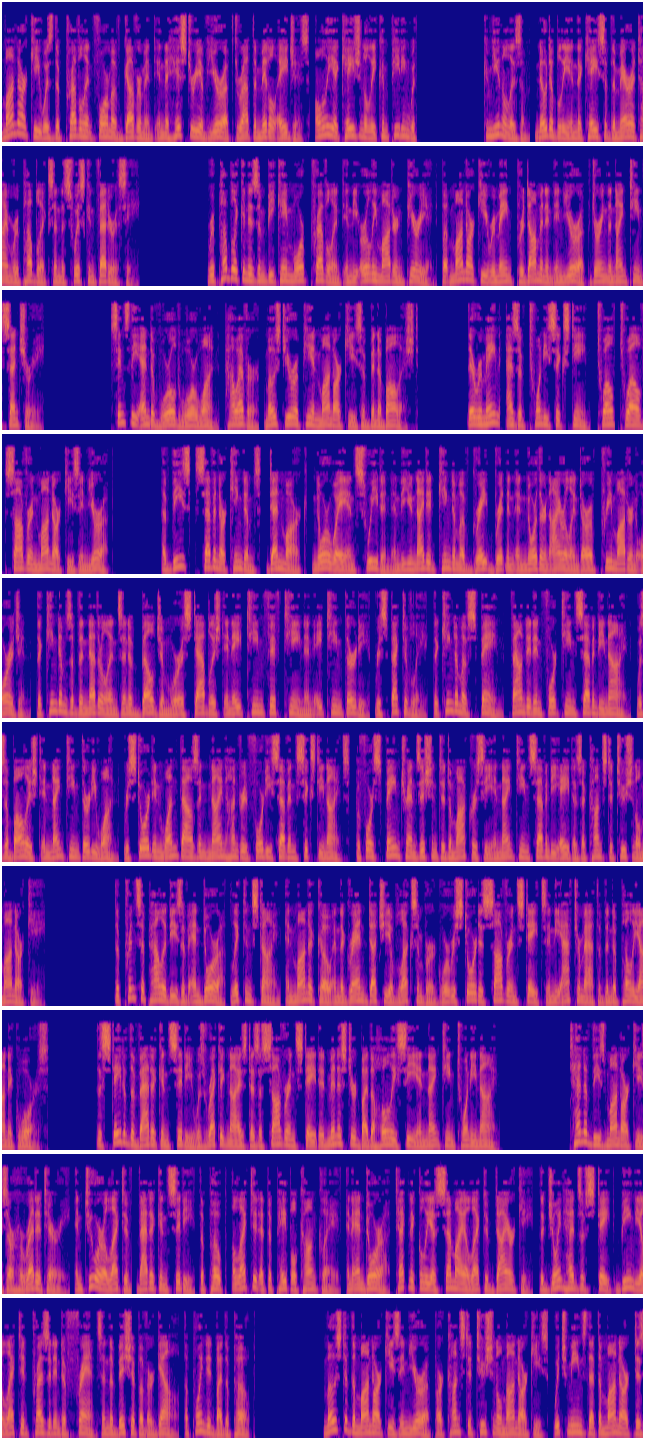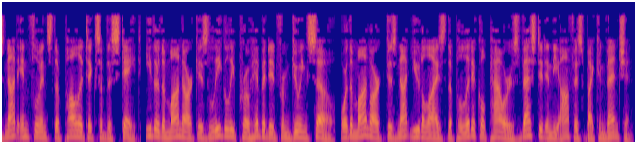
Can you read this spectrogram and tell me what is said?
Monarchy was the prevalent form of government in the history of Europe throughout the Middle Ages, only occasionally competing with communalism, notably in the case of the Maritime Republics and the Swiss Confederacy. Republicanism became more prevalent in the early modern period, but monarchy remained predominant in Europe during the 19th century. Since the end of World War I, however, most European monarchies have been abolished. There remain, as of 2016, 12, 12 sovereign monarchies in Europe. Of these, seven are kingdoms, Denmark, Norway and Sweden and the United Kingdom of Great Britain and Northern Ireland are of pre-modern origin. The kingdoms of the Netherlands and of Belgium were established in 1815 and 1830, respectively. The Kingdom of Spain, founded in 1479, was abolished in 1931, restored in 1947 69, before Spain transitioned to democracy in 1978 as a constitutional monarchy. The principalities of Andorra, Liechtenstein, and Monaco and the Grand Duchy of Luxembourg were restored as sovereign states in the aftermath of the Napoleonic Wars. The State of the Vatican City was recognized as a sovereign state administered by the Holy See in 1929. Ten of these monarchies are hereditary, and two are elective, Vatican City the Pope, elected at the Papal Conclave, and Andorra technically a semi-elective diarchy, the joint heads of state being the elected President of France and the Bishop of Urgell, appointed by the Pope. Most of the monarchies in Europe are constitutional monarchies, which means that the monarch does not influence the politics of the state, either the monarch is legally prohibited from doing so, or the monarch does not utilize the political powers vested in the office by convention.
